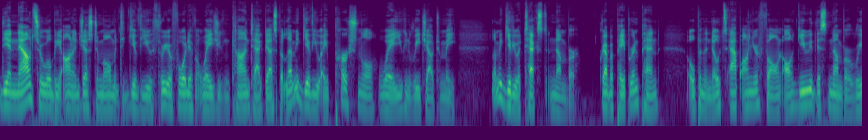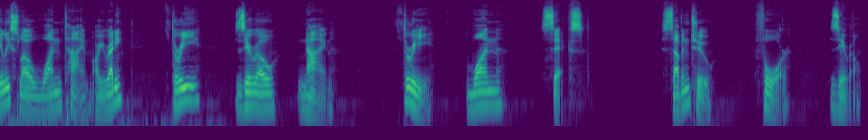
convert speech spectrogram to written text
The announcer will be on in just a moment to give you three or four different ways you can contact us, but let me give you a personal way you can reach out to me. Let me give you a text number. Grab a paper and pen, open the Notes app on your phone. I'll give you this number really slow one time. Are you ready? 309 316 7240 zero.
